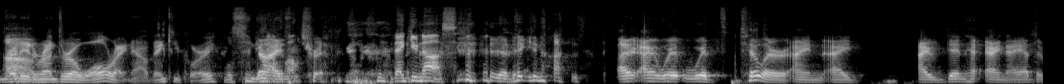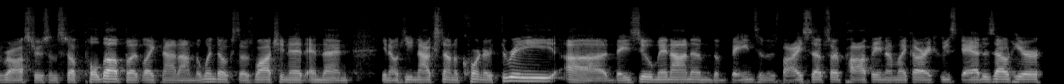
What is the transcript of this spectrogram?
Ready to Um, run through a wall right now. Thank you, Corey. We'll send you No, on I- a field trip. thank you nas yeah, thank you, Nas. I, I with, with Tiller, I I I didn't. Ha- I, I had the rosters and stuff pulled up, but like not on the window because I was watching it. And then you know he knocks down a corner three. Uh, they zoom in on him. The veins in his biceps are popping. I'm like, all right, whose dad is out here?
